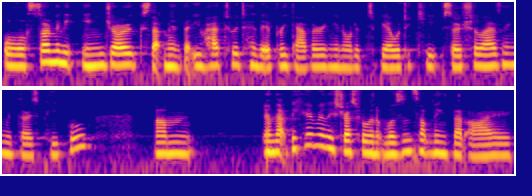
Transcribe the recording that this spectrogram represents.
or so many in jokes that meant that you had to attend every gathering in order to be able to keep socializing with those people. Um, and that became really stressful, and it wasn't something that I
